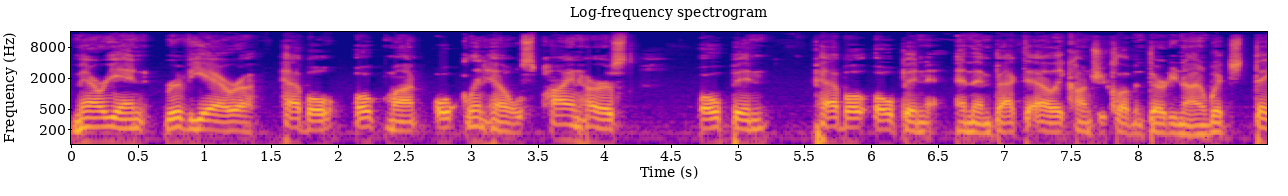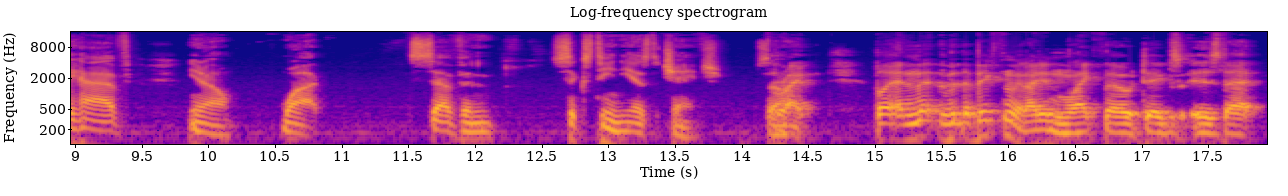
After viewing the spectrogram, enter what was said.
merion riviera pebble oakmont oakland hills pinehurst open pebble open and then back to la country club in 39 which they have you know, what, seven, 16 years to change. So, Right. But and the, the big thing that I didn't like though, Diggs, is that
